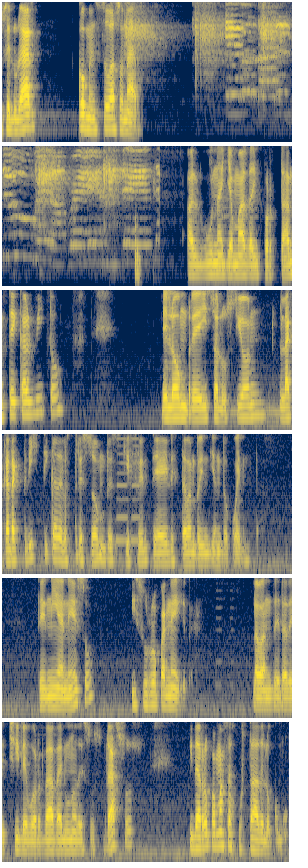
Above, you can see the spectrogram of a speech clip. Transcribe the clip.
celular comenzó a sonar. ¿Alguna llamada importante, Calvito? El hombre hizo alusión a la característica de los tres hombres que frente a él estaban rindiendo cuentas. Tenían eso y su ropa negra, la bandera de Chile bordada en uno de sus brazos y la ropa más ajustada de lo común.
